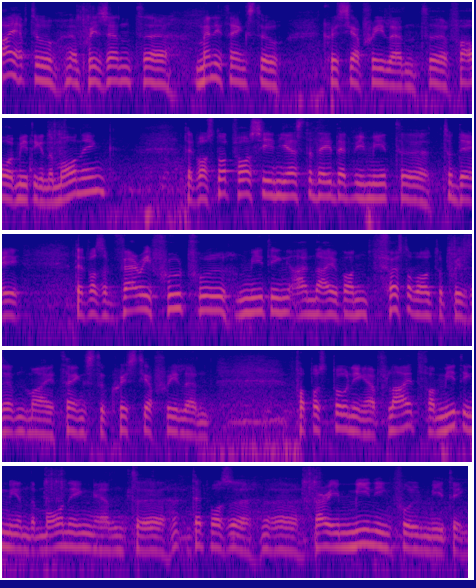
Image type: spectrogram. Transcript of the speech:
I have to uh, present uh, many thanks to Chrystia Freeland uh, for our meeting in the morning. That was not foreseen yesterday that we meet uh, today. That was a very fruitful meeting, and I want first of all to present my thanks to Chrystia Freeland for postponing her flight, for meeting me in the morning, and uh, that was a, a very meaningful meeting.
